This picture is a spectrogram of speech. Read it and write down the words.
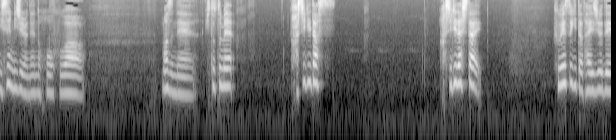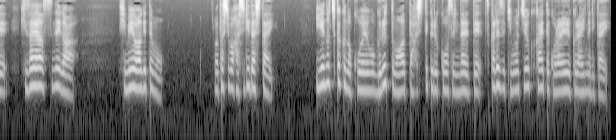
2024年の抱負は、まずね、一つ目、走り出す。走り出したい。増えすぎた体重で膝やすねが悲鳴を上げても、私は走り出したい。家の近くの公園をぐるっと回って走ってくるコースに慣れて疲れず気持ちよく帰ってこられるくらいになりたい。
